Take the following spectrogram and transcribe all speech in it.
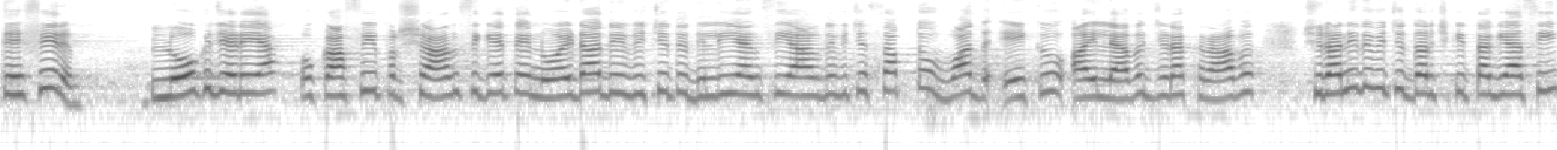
ਤੇ ਫਿਰ ਲੋਕ ਜਿਹੜੇ ਆ, ਉਹ ਕਾਫੀ ਪਰੇਸ਼ਾਨ ਸੀਗੇ ਤੇ ਨੋਇਡਾ ਦੇ ਵਿੱਚ ਤੇ ਦਿੱਲੀ ਐਨਸੀਆਰ ਦੇ ਵਿੱਚ ਸਭ ਤੋਂ ਵੱਧ ਇੱਕ ਆਈ ਲੈਵਲ ਜਿਹੜਾ ਖਰਾਬ ਸ਼ੁਰਾਨੀ ਦੇ ਵਿੱਚ ਦਰਜ ਕੀਤਾ ਗਿਆ ਸੀ।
